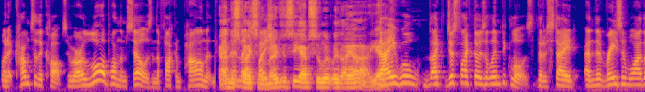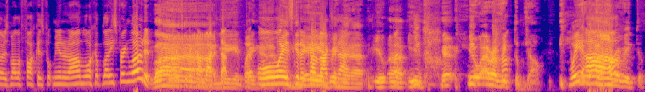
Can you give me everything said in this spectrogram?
when it comes to the cops, who are a law upon themselves in the fucking parliament and, and states of emergency, absolutely they are. Yeah. they will like just like those Olympic laws that have stayed, and the reason why those motherfuckers put me in an arm lock at bloody spring loaded. We're always going to come back to Ah, that. We're bring that up. always going to come back to that. You are, But you, you you, are a victim, Joel. We are. a victim.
